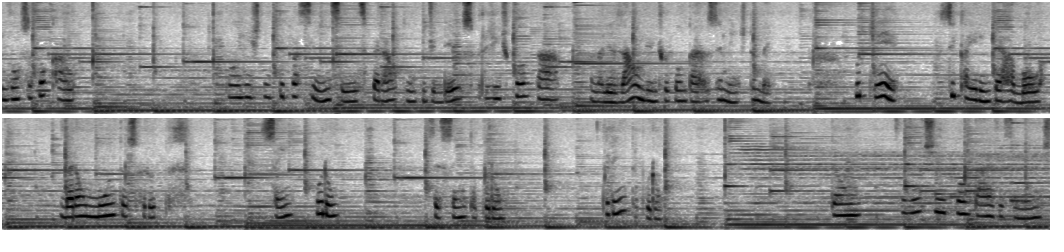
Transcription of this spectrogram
e vão sufocá-lo. Então a gente tem que ter paciência e esperar o tempo de Deus para a gente plantar, analisar onde a gente vai plantar essa semente também. Porque se cair em terra boa, darão muitas frutas. 100 por um, 60 por um, 30 por um. Então, se a gente plantar essa semente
